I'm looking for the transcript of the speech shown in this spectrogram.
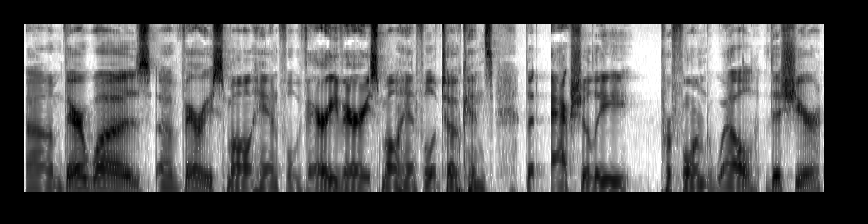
Um, there was a very small handful, very, very small handful of tokens that actually performed well this year.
